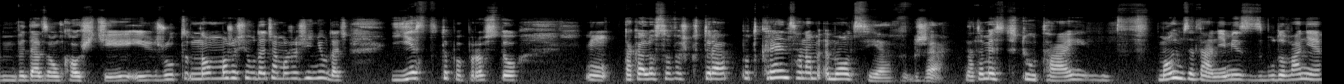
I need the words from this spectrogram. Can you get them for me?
wydadzą kości i rzut, no może się udać, a może się nie udać. Jest to po prostu taka losowość, która podkręca nam emocje w grze. Natomiast tutaj moim zadaniem jest zbudowanie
